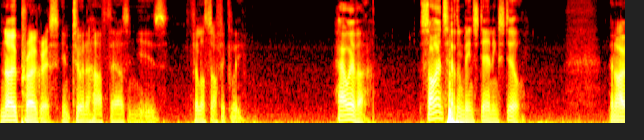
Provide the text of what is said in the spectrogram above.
No progress in two and a half thousand years, philosophically. However, science hasn't been standing still. And I,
